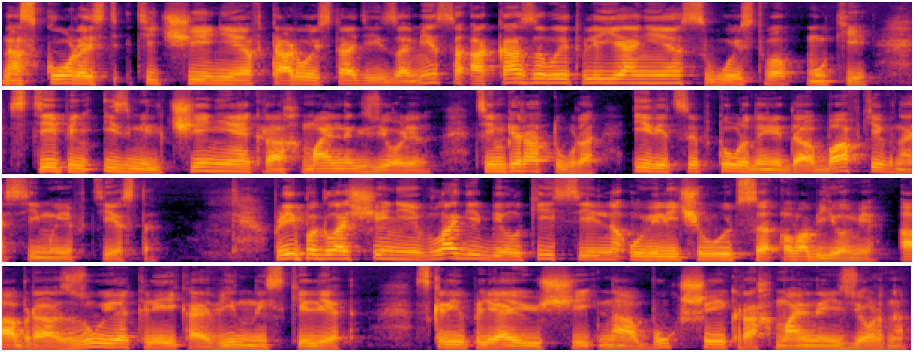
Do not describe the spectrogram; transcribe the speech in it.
На скорость течения второй стадии замеса оказывает влияние свойства муки, степень измельчения крахмальных зерен, температура и рецептурные добавки, вносимые в тесто. При поглощении влаги белки сильно увеличиваются в объеме, образуя клейковинный скелет, скрепляющий набухшие крахмальные зерна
